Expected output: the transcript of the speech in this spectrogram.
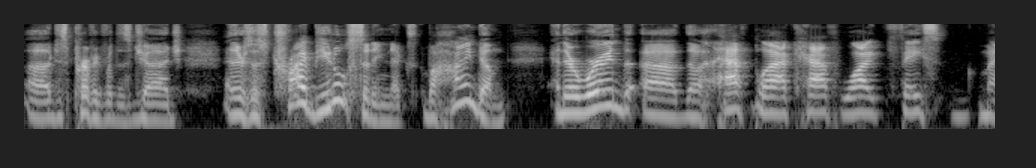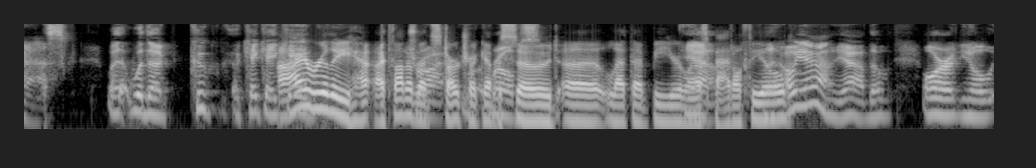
uh, just perfect for this judge. And there's this tribunal sitting next behind him, and they're wearing the, uh, the half black, half white face mask with, with a, a KKK. I really, ha- I thought of that Star Trek ropes. episode. Uh, Let that be your last Yeah. battlefield. Oh yeah, yeah. The, or you know,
